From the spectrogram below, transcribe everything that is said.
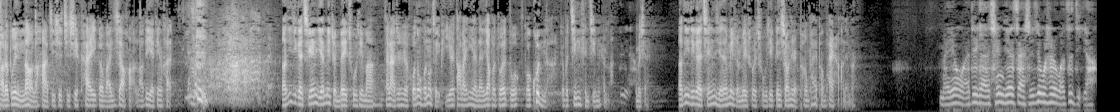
好了，不跟你闹了哈，只是只是开一个玩笑哈，老弟也挺狠。老弟，这个情人节没准备出去吗？咱俩就是活动活动嘴皮，大半夜了，要不多多多困呐，这不精神精神吗？对呀是不是？老弟，这个情人节的没准备说出去跟小女儿澎湃澎湃啥的吗？没有啊，这个情人节暂时就是我自己呀、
